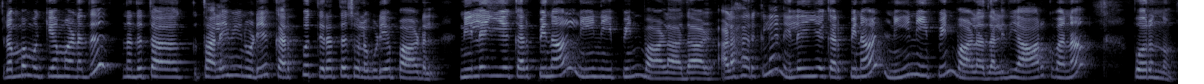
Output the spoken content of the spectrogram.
ரொம்ப முக்கியமானது அந்த த தலைவியினுடைய கற்பு திறத்த சொல்லக்கூடிய பாடல். நிலைய கற்பினால் நீ நீப்பின் வாழாதாள். அழகா இருக்குல்ல? நிலைய கற்பினால் நீ நீப்பின் வாழாதாள். இது யாருக்கு வேணா பொருந்தும்.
